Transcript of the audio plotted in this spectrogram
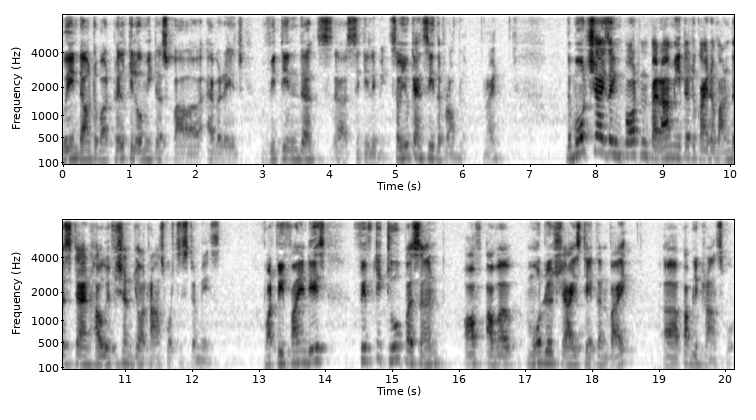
going down to about 12 kilometers per hour average within the uh, city limit. So you can see the problem, right? The mode share is an important parameter to kind of understand how efficient your transport system is. What we find is 52% of our modal share is taken by uh, public transport,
